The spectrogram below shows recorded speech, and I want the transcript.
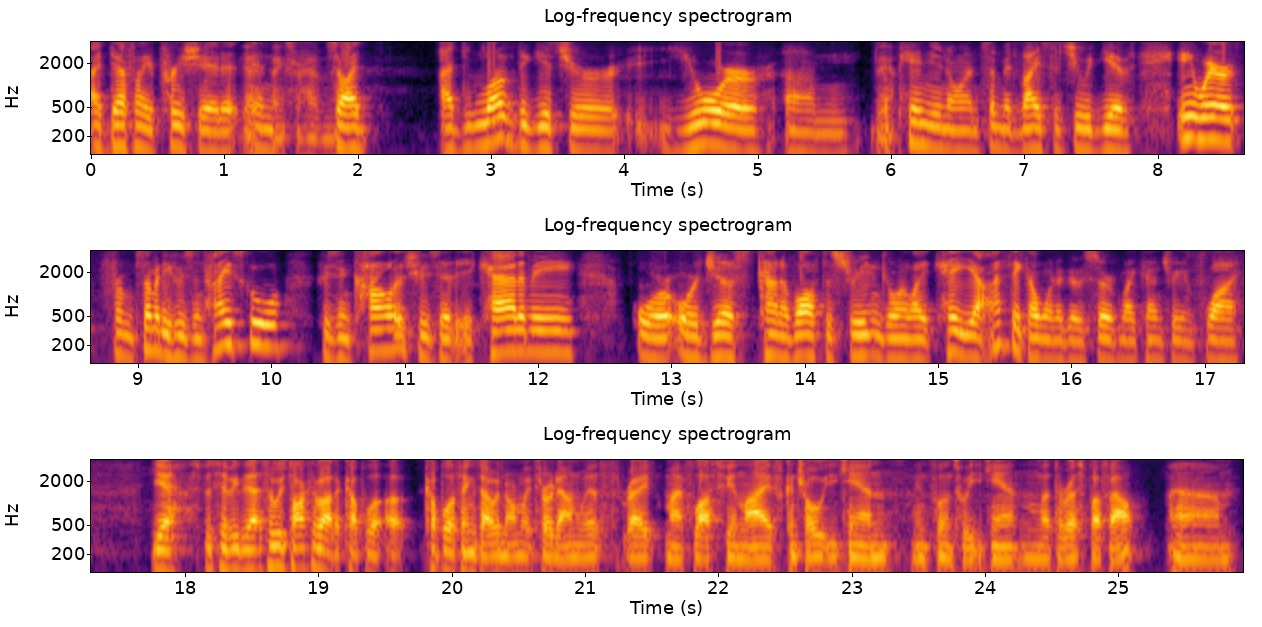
I definitely appreciate it. and thanks for having so I. I'd love to get your your um, opinion on some advice that you would give anywhere from somebody who's in high school, who's in college, who's at the academy, or or just kind of off the street and going like, hey, yeah, I think I want to go serve my country and fly. Yeah, specific to that. So we've talked about a couple of a couple of things I would normally throw down with, right? My philosophy in life: control what you can, influence what you can't, and let the rest puff out. Um,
